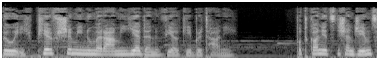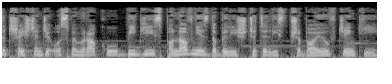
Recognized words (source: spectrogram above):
były ich pierwszymi numerami jeden w Wielkiej Brytanii. Pod koniec 1968 roku Bee Gees ponownie zdobyli szczyty list przebojów dzięki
